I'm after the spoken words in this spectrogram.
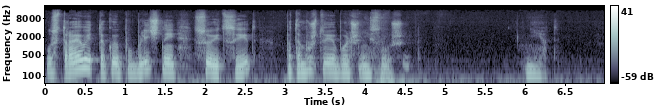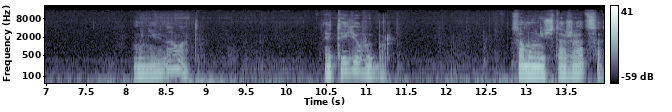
устраивает такой публичный суицид, потому что ее больше не слушают? Нет. Мы не виноваты. Это ее выбор. Самоуничтожаться,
